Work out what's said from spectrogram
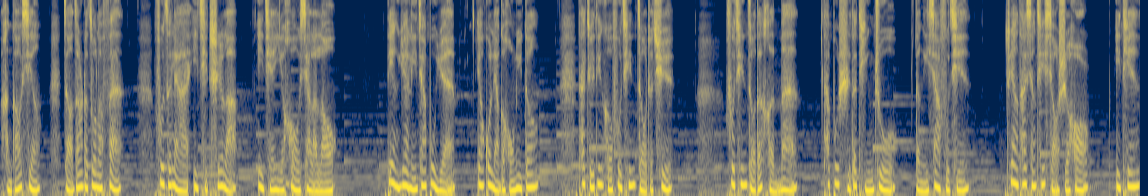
很高兴，早早的做了饭，父子俩一起吃了，一前一后下了楼。电影院离家不远。要过两个红绿灯，他决定和父亲走着去。父亲走得很慢，他不时的停住，等一下父亲。这让他想起小时候，一天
